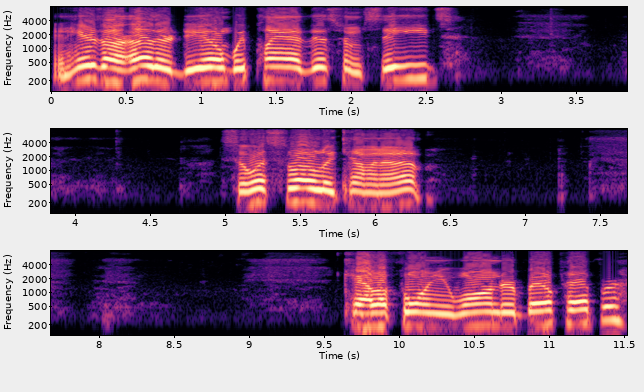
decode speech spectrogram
And here's our other dill. We planted this from seeds. So it's slowly coming up. California Wonder bell pepper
